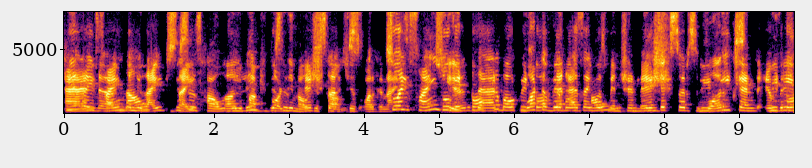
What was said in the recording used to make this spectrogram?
here I uh, find on the right side, this is how the link for the mesh search is organized. So I find here that about, we what, as I was mentioned, mesh indexers read and every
